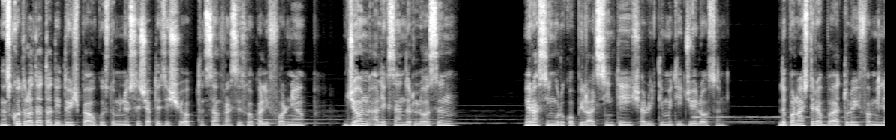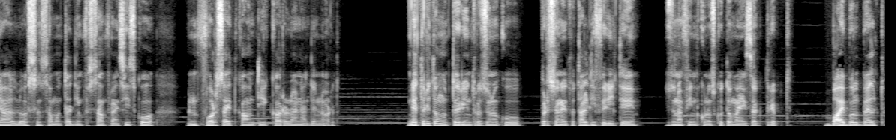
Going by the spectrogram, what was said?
Născut la data de 12 august 1978 în San Francisco, California, John Alexander Lawson era singurul copil al Cintei și al lui Timothy J. Lawson. După nașterea băiatului, familia Lawson s-a mutat din San Francisco în Forsyth County, Carolina de Nord. Datorită mutării într-o zonă cu persoane total diferite, zona fiind cunoscută mai exact drept Bible Belt,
